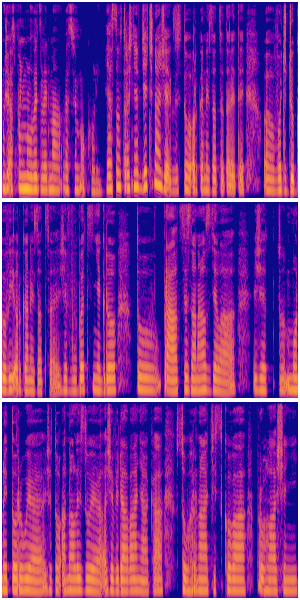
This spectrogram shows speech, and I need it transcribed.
může aspoň mluvit s lidma ve svém okolí. Já jsem strašně vděčná, že existují organizace, tady ty uh, watchdogové organizace, že vůbec někdo tu práci za nás dělá, že to monitoruje, že to analyzuje a že vydává nějaká souhrná tisková prohlášení,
